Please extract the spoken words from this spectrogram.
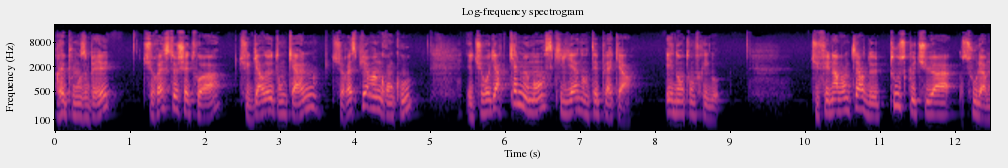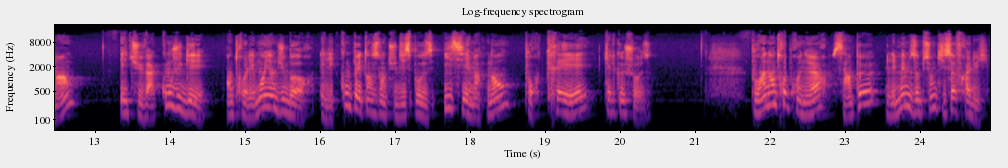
Réponse B, tu restes chez toi, tu gardes ton calme, tu respires un grand coup et tu regardes calmement ce qu'il y a dans tes placards et dans ton frigo. Tu fais l'inventaire de tout ce que tu as sous la main et tu vas conjuguer entre les moyens du bord et les compétences dont tu disposes ici et maintenant pour créer quelque chose. Pour un entrepreneur, c'est un peu les mêmes options qui s'offrent à lui.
